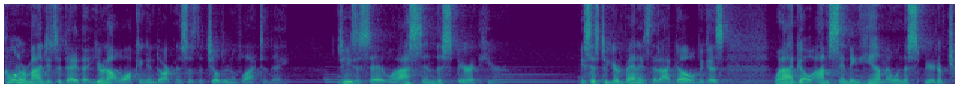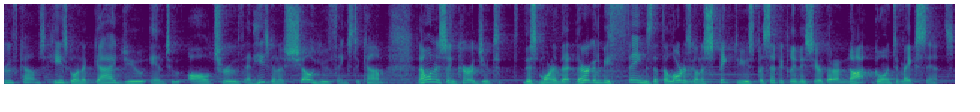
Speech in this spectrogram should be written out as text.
I want to remind you today that you're not walking in darkness as the children of light today. Jesus said, When I send the Spirit here, He says, To your advantage that I go, because when I go, I'm sending Him. And when the Spirit of truth comes, He's going to guide you into all truth and He's going to show you things to come. And I want to encourage you to, this morning that there are going to be things that the Lord is going to speak to you specifically this year that are not going to make sense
